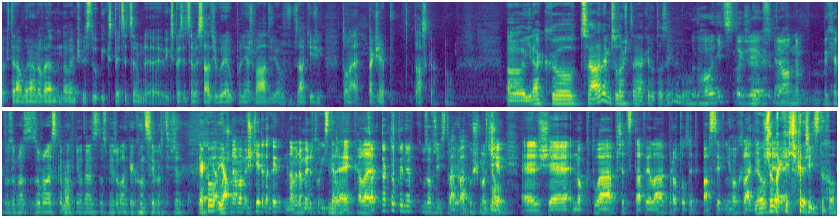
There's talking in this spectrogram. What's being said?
eh, která bude na novém, novém čipistu X570, X570, že bude úplně řvát že jo, v zátěži. To ne, takže otázka. No. Uh, jinak, uh, co já nevím, co tam ještě nějaké dotazy? Nebo? No, nic, takže nic, já ne, bych jako zrovna, zrovna dneska no. bych měl ten to směřovat ke konci, protože... Jako, já, já možná mám ještě jeden takový na, na minutu easter no. egg, ale... Tak, tak to klidně uzavří Pak, pak už mlčím, no. Eh, že Noctua představila prototyp pasivního chladiče. Jo, jsem taky chtěl říct, no.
